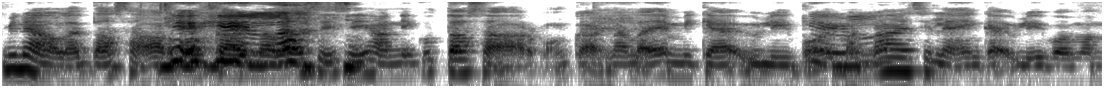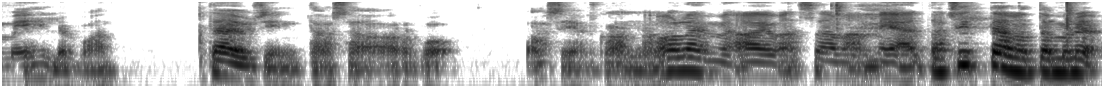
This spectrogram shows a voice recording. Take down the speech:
minä olen tasa-arvon kannalla, siis ihan niinku tasa-arvon kannalla, en mikään ylivoima Kyllä. naisille enkä ylivoima miehille, vaan täysin tasa-arvo asian kannalla. Olemme aivan samaa mieltä. Sitten täällä on tämmönen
